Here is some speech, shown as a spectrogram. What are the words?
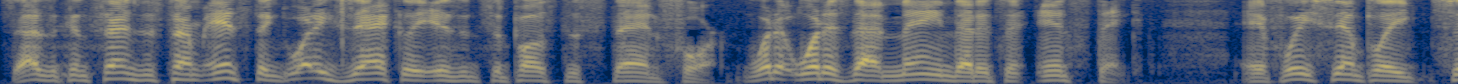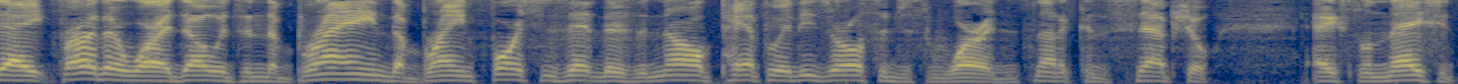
So, as it concerns this term instinct, what exactly is it supposed to stand for? What, what does that mean that it's an instinct? If we simply say further words, oh, it's in the brain, the brain forces it, there's a neural pathway, these are also just words. It's not a conceptual explanation.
